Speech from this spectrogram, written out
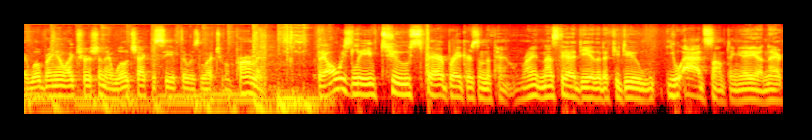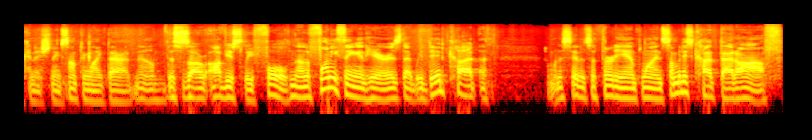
I will bring an electrician. I will check to see if there was electrical permit. They always leave two spare breakers in the panel, right? And that's the idea that if you do, you add something, a, an air conditioning, something like that. Now, this is obviously full. Now, the funny thing in here is that we did cut, I'm gonna say that's a 30 amp line. Somebody's cut that off.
